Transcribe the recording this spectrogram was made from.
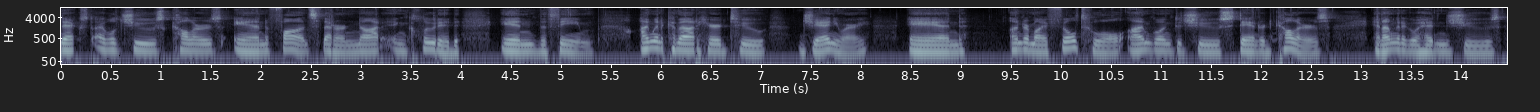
Next, I will choose colors and fonts that are not included in the theme. I'm going to come out here to January and under my fill tool, I'm going to choose standard colors and I'm going to go ahead and choose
